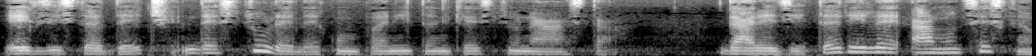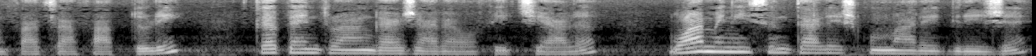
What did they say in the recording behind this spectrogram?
Există, deci, destule de cumpănit în chestiunea asta, dar ezitările amunțesc în fața faptului că pentru angajarea oficială oamenii sunt aleși cu mare grijă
